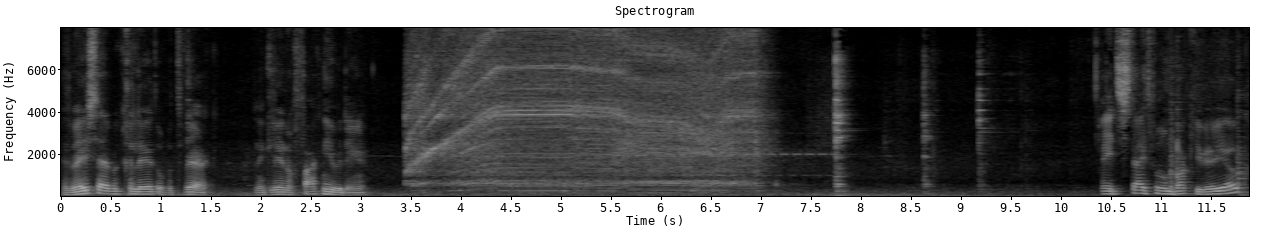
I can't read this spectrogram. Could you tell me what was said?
Het meeste heb ik geleerd op het werk en ik leer nog vaak nieuwe dingen. Het is tijd voor een bakje, wil je ook?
